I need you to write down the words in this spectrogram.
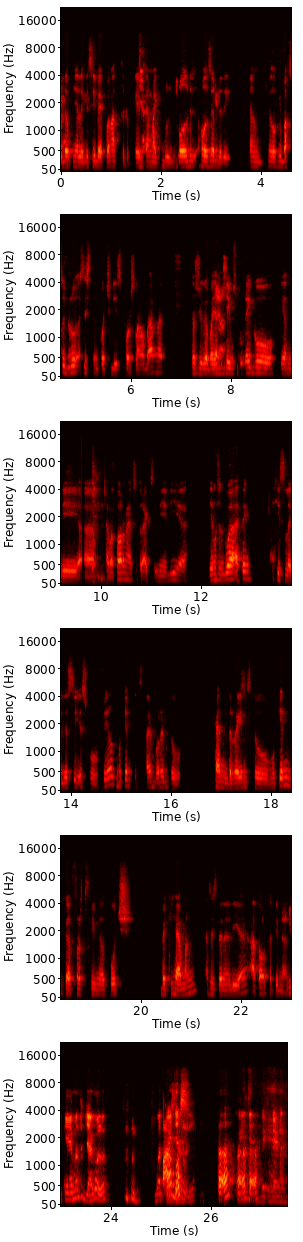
udah punya legacy baik banget kayak Ya. misalnya Mike Bull- Holzer dari yang Milwaukee Bucks dulu assistant coach di Spurs lama banget. Terus juga banyak Ya. James Borrego yang di um, Charlotte Hornets itu ex ini dia. Jadi maksud gue I think his legacy is fulfilled. Mungkin it's time for him to hand the reins to mungkin ke first female coach Becky Hammond, asistennya dia, atau ke tim Ricky Hammond tuh jago loh. Buat Parah, Bos. dulu ya. Becky Hammond.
